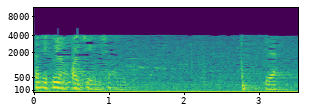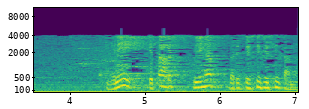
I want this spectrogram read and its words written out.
dan itu yang wajib insya Allah ya ini kita harus melihat dari sisi-sisi sana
